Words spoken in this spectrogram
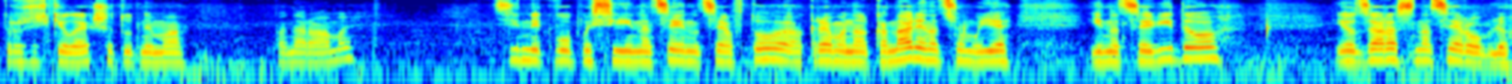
трошечки легше, тут нема панорами. Цінник в описі і на це, і на це авто. Окремо на каналі на цьому є і на це відео. І от зараз на це роблю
